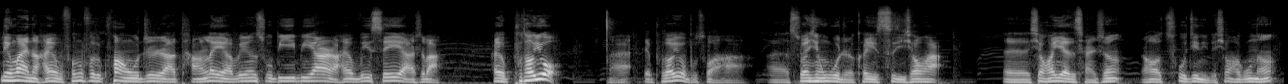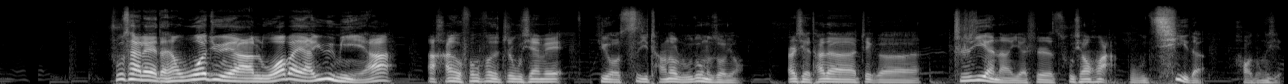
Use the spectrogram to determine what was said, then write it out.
另外呢，还有丰富的矿物质啊、糖类啊、维生素 B 一、B 二啊，还有维 C 啊，是吧？还有葡萄柚，哎，这葡萄柚不错哈，呃，酸性物质可以刺激消化，呃，消化液的产生，然后促进你的消化功能。蔬菜类的，像莴苣呀、萝卜呀、玉米呀，啊，啊含有丰富的植物纤维，具有刺激肠道蠕动的作用，而且它的这个汁液呢，也是促消化、补气的好东西。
